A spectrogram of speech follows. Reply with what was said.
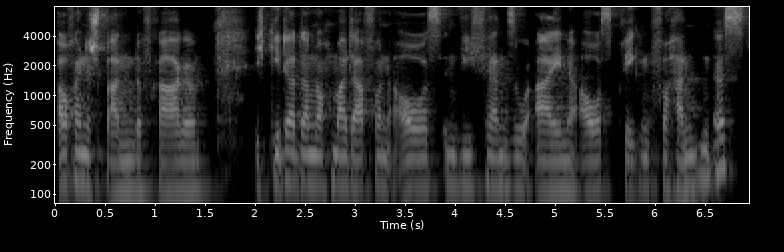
Auch eine spannende Frage. Ich gehe da dann nochmal davon aus, inwiefern so eine Ausprägung vorhanden ist.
